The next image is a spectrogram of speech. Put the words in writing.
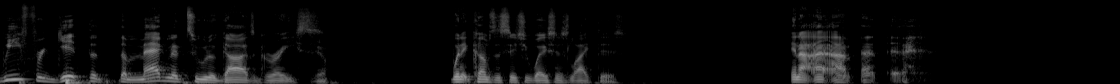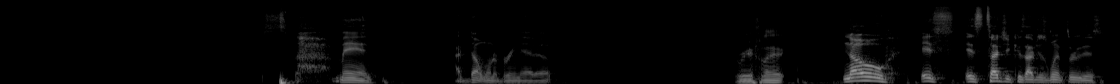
we forget the the magnitude of God's grace Yeah. when it comes to situations like this. And I, I, I, I man, I don't want to bring that up. Red flag. No, it's it's touchy because I just went through this,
